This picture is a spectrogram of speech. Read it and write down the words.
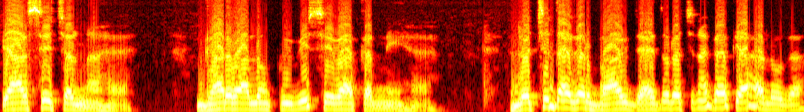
प्यार से चलना है, घर वालों की भी सेवा करनी है। रचिता अगर भाग जाए तो रचना का क्या हाल होगा?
